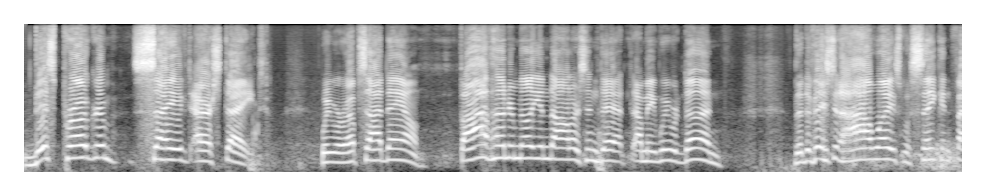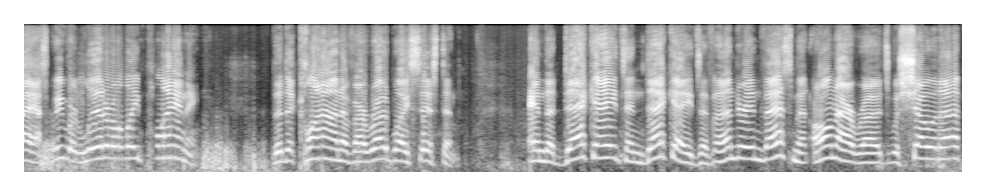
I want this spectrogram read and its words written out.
This program saved our state. We were upside down. $500 million in debt. I mean, we were done. The Division of Highways was sinking fast. We were literally planning the decline of our roadway system. And the decades and decades of underinvestment on our roads was showing up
